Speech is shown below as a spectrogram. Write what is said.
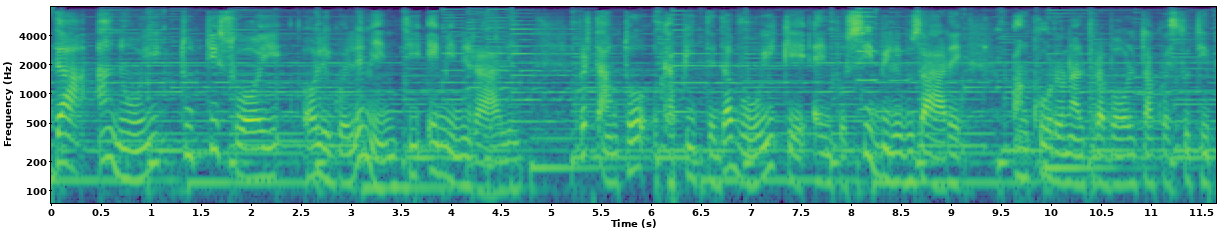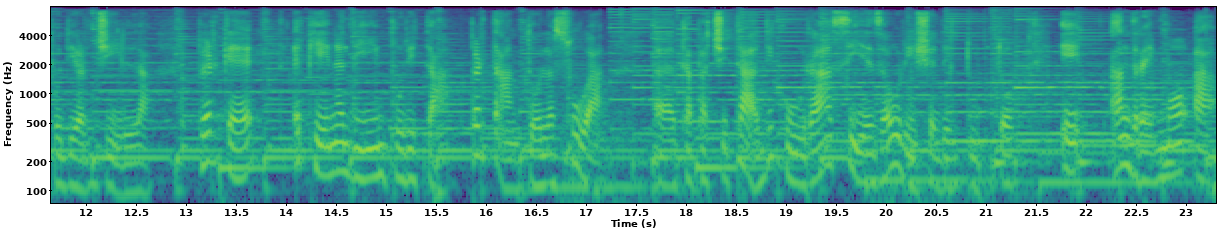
dà a noi tutti i suoi oligoelementi e minerali. Pertanto capite da voi che è impossibile usare ancora un'altra volta questo tipo di argilla perché è piena di impurità, pertanto la sua eh, capacità di cura si esaurisce del tutto e andremo a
